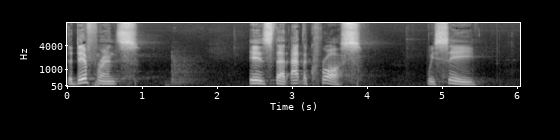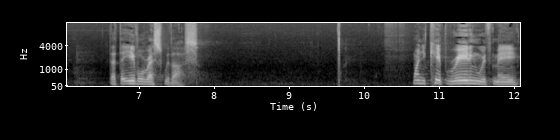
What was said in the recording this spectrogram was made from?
The difference is that at the cross, we see that the evil rests with us. When you keep reading with me,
